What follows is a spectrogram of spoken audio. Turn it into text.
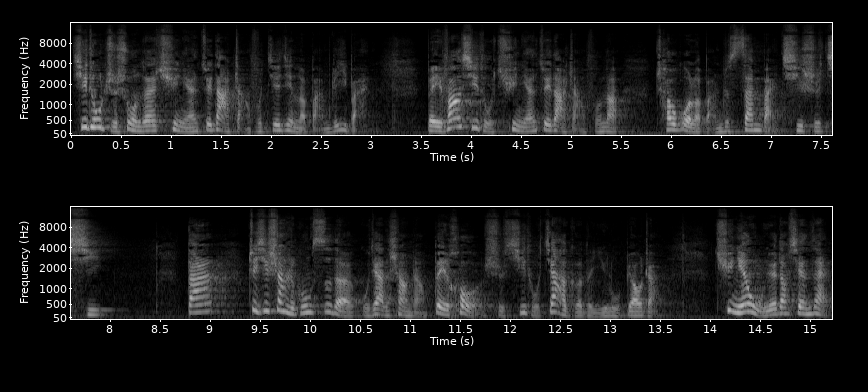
稀土指数呢在去年最大涨幅接近了百分之一百，北方稀土去年最大涨幅呢超过了百分之三百七十七。当然，这些上市公司的股价的上涨背后是稀土价格的一路飙涨。去年五月到现在，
